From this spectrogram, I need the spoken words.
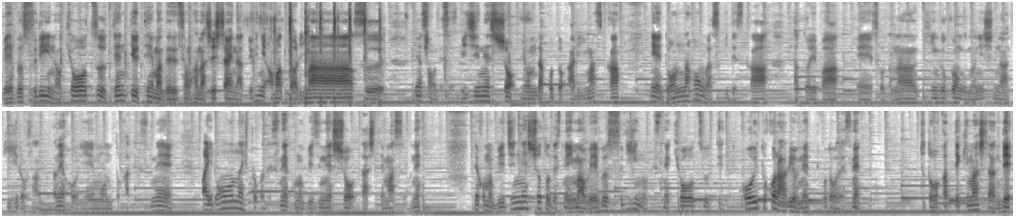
Web3 の共通点というテーマでですね、お話ししたいなというふうに思っております。皆さんもですね、ビジネス書読んだことありますか？ね、どんな本が好きですか？例えば、えー、そうだな、キングコングの西野昭弘さんとかね、ホリエモンとかですね、まあ、いろんな人がですね、このビジネス書を出してますよね。で、このビジネス書とですね、今 Web3 のですね、共通点ってこういうところあるよねってことがですね、ちょっと分かってきましたんで、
